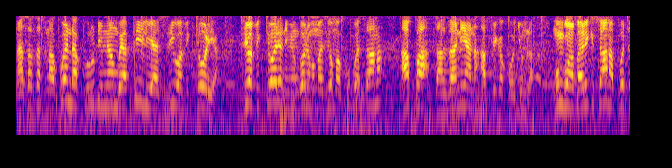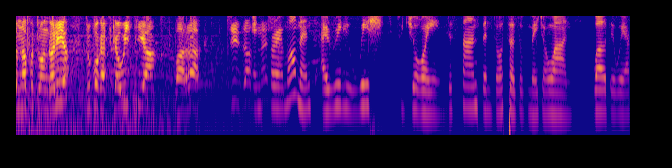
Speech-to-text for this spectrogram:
na sasa tunakwenda kurudi ng'ambo ya pili ya ziwa Victoria. Ziwa Victoria ni miongoni mwa maziwa makubwa sana hapa Tanzania na Afrika kwa ujumla. Mungu awabariki sana pote mnapotuangalia. Tupo katika wiki ya Parak. And for a moment, I really wished to join the sons and daughters of Major One while they were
